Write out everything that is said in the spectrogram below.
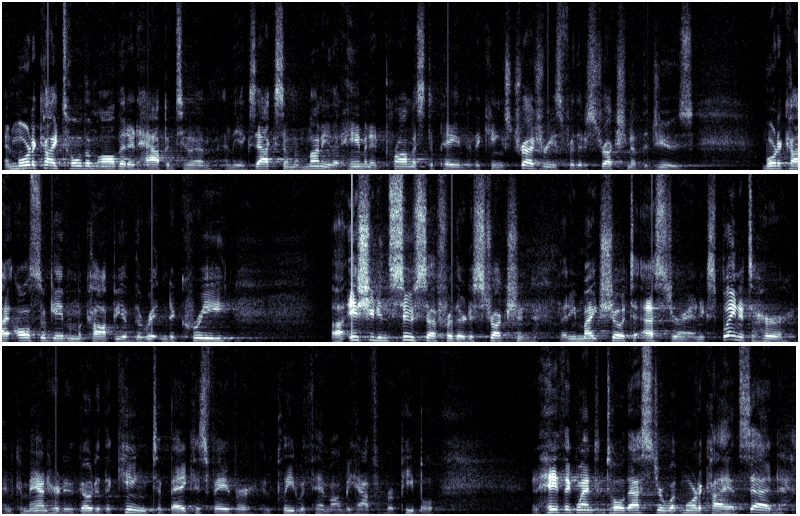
And Mordecai told him all that had happened to him and the exact sum of money that Haman had promised to pay into the king's treasuries for the destruction of the Jews. Mordecai also gave him a copy of the written decree uh, issued in Susa for their destruction, that he might show it to Esther and explain it to her and command her to go to the king to beg his favor and plead with him on behalf of her people. And Hathach went and told Esther what Mordecai had said.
